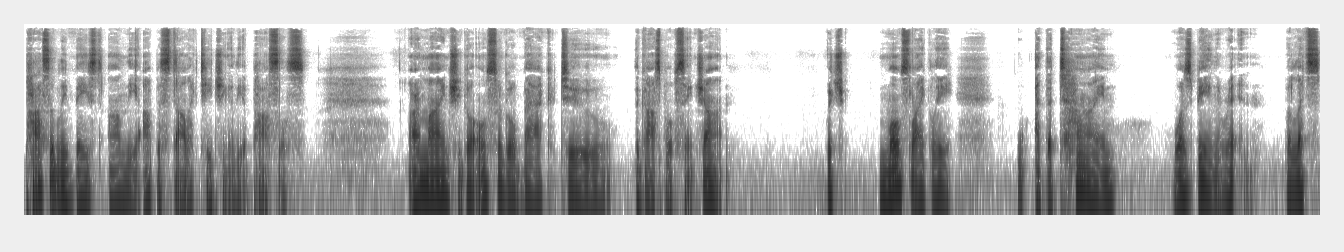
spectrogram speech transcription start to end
possibly based on the apostolic teaching of the apostles. Our mind should go also go back to the Gospel of St. John, which most likely at the time was being written. But let's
